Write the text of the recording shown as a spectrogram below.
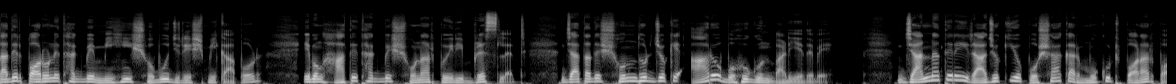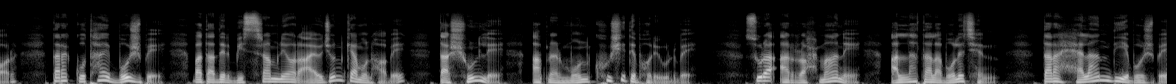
তাদের পরনে থাকবে মিহি সবুজ রেশমি কাপড় এবং হাতে থাকবে সোনার তৈরি ব্রেসলেট, যা তাদের সৌন্দর্যকে আরও বহুগুণ বাড়িয়ে দেবে। জান্নাতের এই রাজকীয় পোশাক আর মুকুট পরার পর তারা কোথায় বসবে বা তাদের বিশ্রাম নেওয়ার আয়োজন কেমন হবে তা শুনলে আপনার মন খুশিতে ভরে উঠবে। সুরা আর রহমানে আল্লাহ তালা বলেছেন, তারা হেলান দিয়ে বসবে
